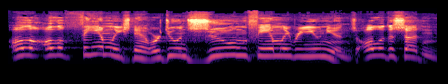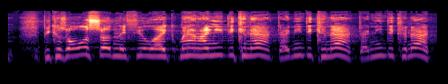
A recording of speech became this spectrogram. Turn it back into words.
All, all the families now, we're doing Zoom family reunions all of a sudden because all of a sudden they feel like, man, I need to connect. I need to connect. I need to connect.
